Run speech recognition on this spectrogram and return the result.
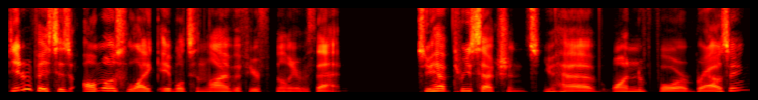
The interface is almost like Ableton Live if you're familiar with that. So you have three sections. You have one for browsing,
